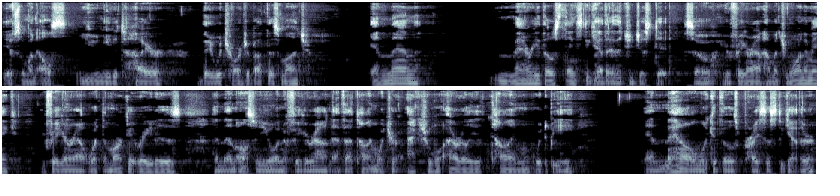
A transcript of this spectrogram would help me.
if someone else you needed to hire, they would charge about this much and then marry those things together that you just did. So you're figuring out how much you want to make, you're figuring out what the market rate is, and then also you want to figure out at that time what your actual hourly time would be. And now look at those prices together.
